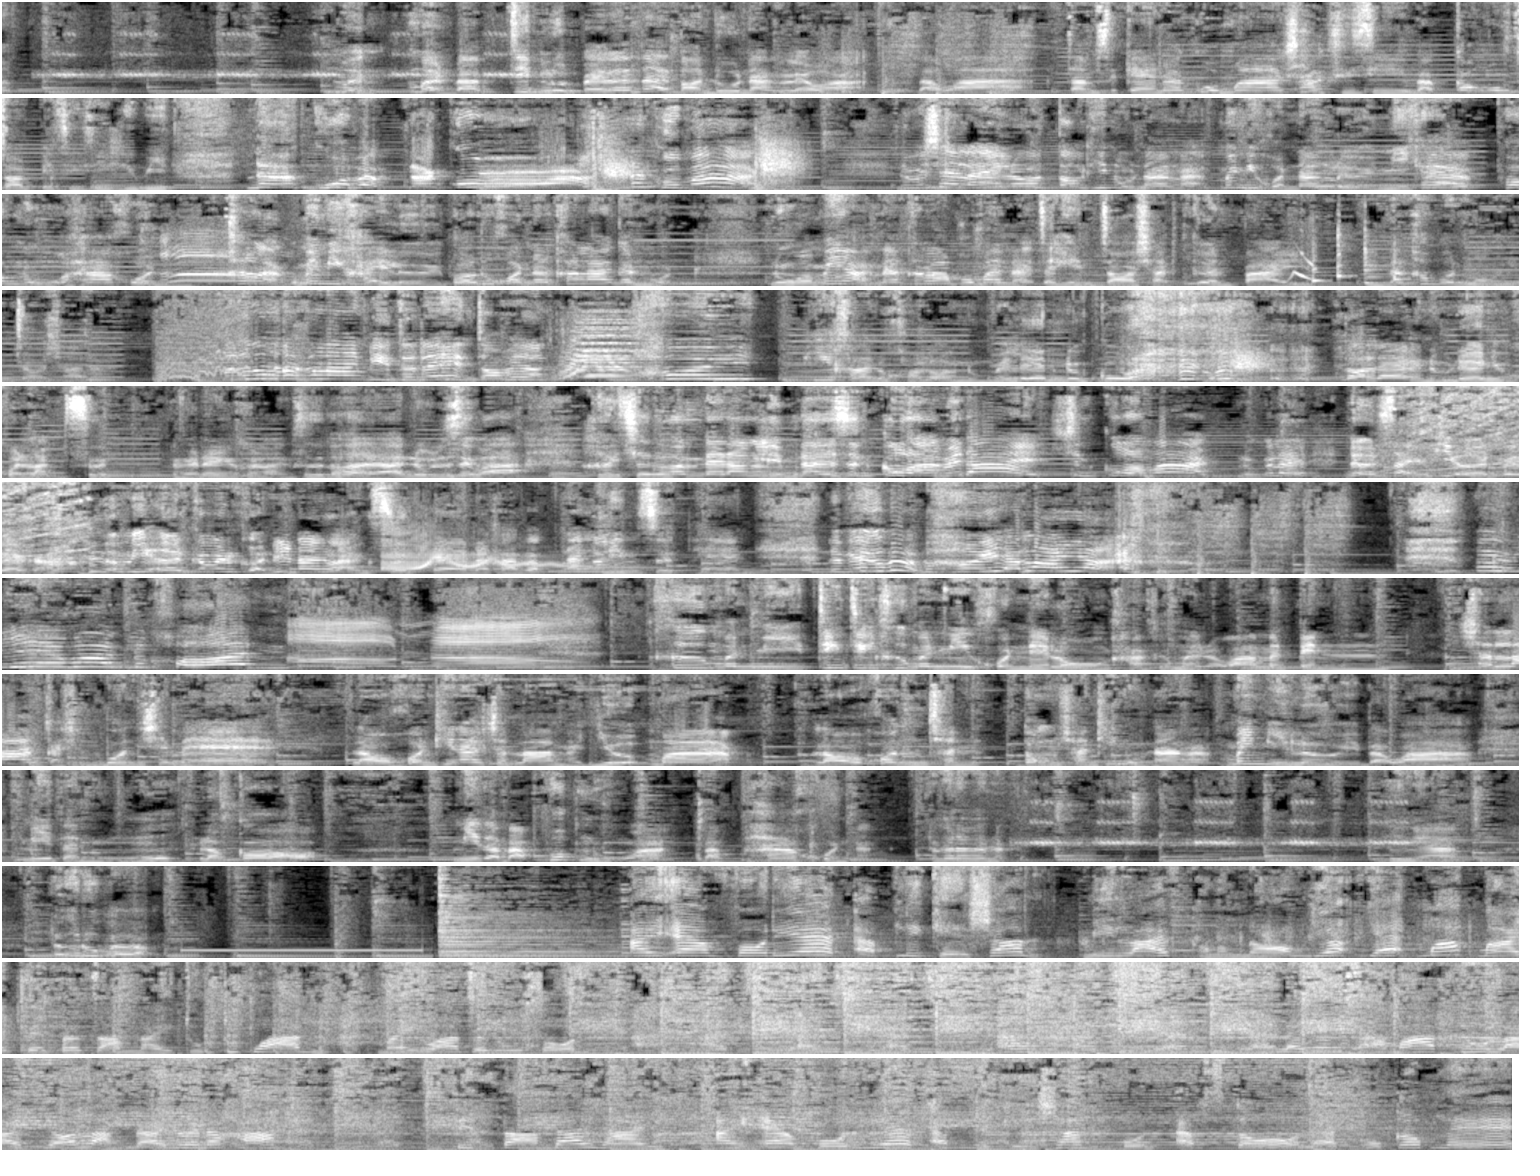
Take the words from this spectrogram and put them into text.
เหมือนเหมือนแบบจิตหลุดไปตั้งแต่ตอนดูหนังแล้วอะแบบว่าจำสแกนน่ากลัวมากฉากซีซีแบบกล้องวงจรปิดซีซีทีวีน่ากลัวแบบน่ากลัว แล้วตรงที่หนูนั่งอะไม่มีคนนั่งเลย มีแค่พวกหนูห้าคน ข้างหลังก็ไม่มีใครเลย เพราะทุกคนนั่งข้างล่างกันหมด หนูไม่อยากนั่งข้างล่างเพราะมันอะจะเห็นจอชัดเกินไปถึงนั่งข้างบนมองเห็นจอชัดอะ แล้วก็ต้องนั่งข้างล่างดิจะได้เห็นจอไม่ชัดเฮ้ยพี่คะหนูขอร้องหนูไม่เล่นหนูกลัว ตอนแรกหนูเดินอยู่คนหลังสุดหนูก็เดินอยู่คนหลังสุดแล้วพอแล้วหนูรู้สึกว่าเฮ้ยฉันต้องได้นั่งริมหน่อยฉันกลัวไม่ได้ ฉันกลัวมากหนูก็เลยเดินใส่พี่เอิร์ธไปเลยค่ะแล้วพี่เอิร์ธก็เป็นคนที่นั่งหลังสุดแทนนะคะ แบบนั่งริมสุดแทนแล้วพี่เอิร์ธก็แบบเฮ้ยอะไรอะแบบแย่มากทุกคนคือมันมีจริง ๆ คือมันมีคนในโรงค่ะ คือเหมือนว่ามันเป็น ชั้นล่างกับชั้นบนใช่ไหมแล้วคนที่นั่งชั้นล่างอะเยอะมาก แล้วคนชั้นตรงชั้นที่หนูนั่งอะไม่มีเลยแบบว่า มีแต่หนูแล้วก็มีแต่แบบพวกหนูอะแบบห้าคนอะแล้วก็นั่งกันอะอย่างเงี้ยแล้วก็ดูไปแบบ I am 48 Application มีไลฟ์ของน้องๆ เยอะแยะมากมายเป็นประจำในทุกๆวัน ไม่ว่าจะดูสด และยังสามารถดูไลฟ์ย้อนหลังได้ด้วยนะคะ ติดตามได้ใน I am 48 Application บน App Store และ Google Play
